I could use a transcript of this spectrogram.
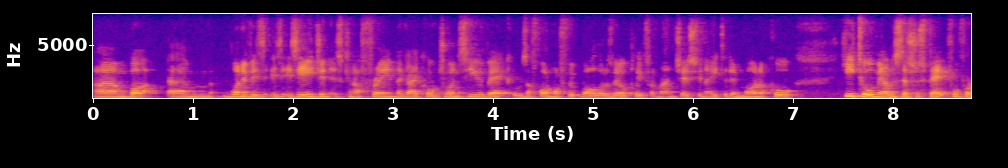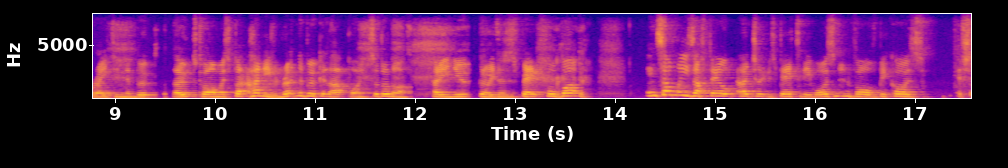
um, but um, one of his, his, his agent, his kind of friend, a guy called John Sivebæk, who was a former footballer as well, played for Manchester United in Monaco. He told me I was disrespectful for writing the book without Thomas, but I hadn't even written the book at that point, so I don't know how he knew it was going to be disrespectful. But in some ways, I felt actually it was better he wasn't involved because if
